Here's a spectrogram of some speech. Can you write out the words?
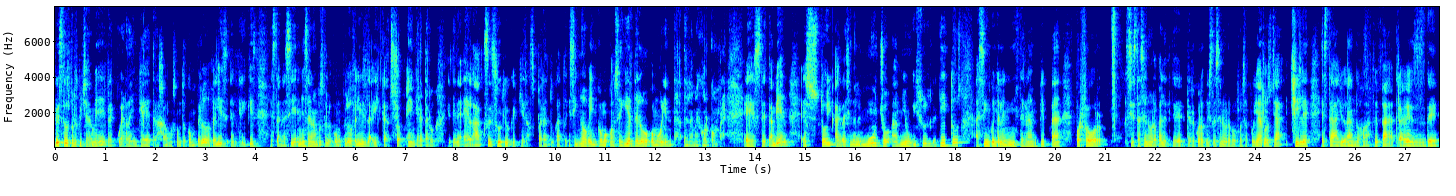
Gracias a todos por escucharme. Recuerden que trabajamos junto con Peludo Feliz en X. Están así en Instagram, búscalo como Peludo Feliz, la iCat Shop en Querétaro, que tiene el accesorio que quieras para tu gato. Y si no, ven cómo conseguírtelo o cómo orientarte en la mejor compra. Este, también estoy agradeciéndole mucho a Mew y sus gatitos. Así encuentran en Instagram, Pipa. Por favor, si estás en Europa, te, recuerdo que estás en Europa, puedes apoyarlos. Ya Chile está ayudando a Pepa a través de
